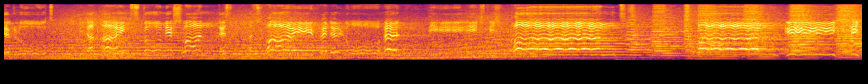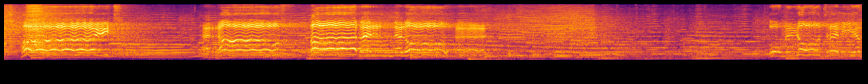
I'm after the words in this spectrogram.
heilige Glut, wie dann einst du mir schwandest, als pfeifende Lohe, wie ich dich fand, wann ich dich heut herauf haberne Lohe. Umlodre mir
